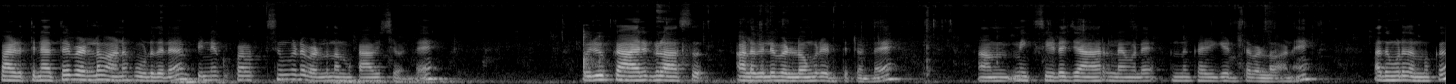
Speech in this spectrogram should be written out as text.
പഴത്തിനകത്ത് വെള്ളമാണ് കൂടുതൽ പിന്നെ കുറച്ചും കൂടെ വെള്ളം നമുക്ക് ആവശ്യമുണ്ട്. ഒരു കാൽ ഗ്ലാസ് അളവിൽ വെള്ളവും കൂടെ എടുത്തിട്ടുണ്ട്. മിക്സിയുടെ ജാറെല്ലാം കൂടെ ഒന്ന് കഴുകിയെടുത്ത വെള്ളമാണേ. അതും കൂടെ നമുക്ക്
